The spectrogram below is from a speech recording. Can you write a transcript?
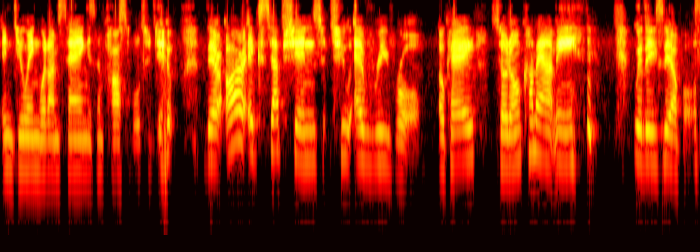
in doing what I'm saying is impossible to do. There are exceptions to every rule, okay? So don't come at me with examples.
